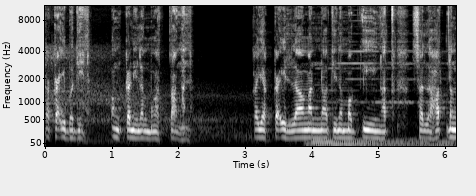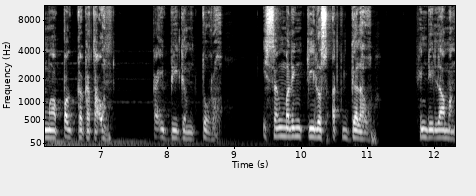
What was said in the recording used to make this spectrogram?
kakaiba din ang kanilang mga tangan. Kaya kailangan natin na mag-iingat sa lahat ng mga pagkakataon. Kaibigang Turo, isang maling kilos at galaw, hindi lamang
